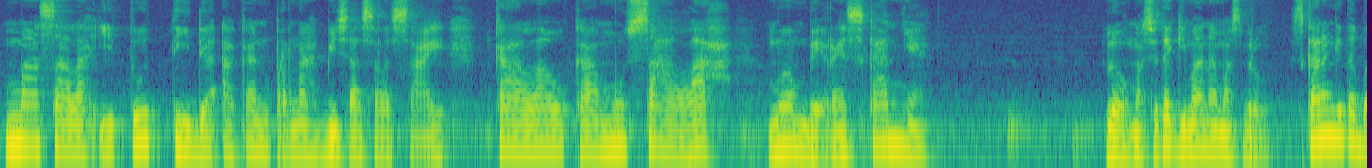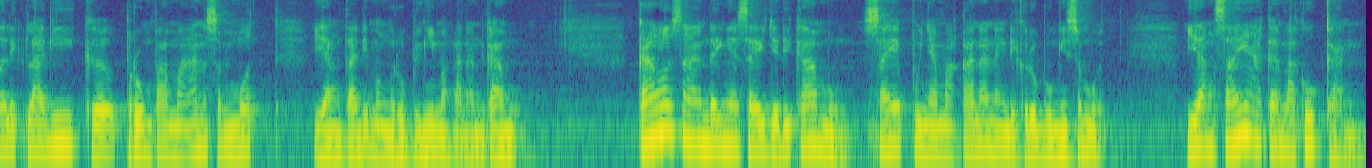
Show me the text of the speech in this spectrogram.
masalah itu tidak akan pernah bisa selesai kalau kamu salah membereskannya. Loh, maksudnya gimana mas bro? Sekarang kita balik lagi ke perumpamaan semut yang tadi mengerubungi makanan kamu. Kalau seandainya saya jadi kamu, saya punya makanan yang dikerubungi semut. Yang saya akan lakukan,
